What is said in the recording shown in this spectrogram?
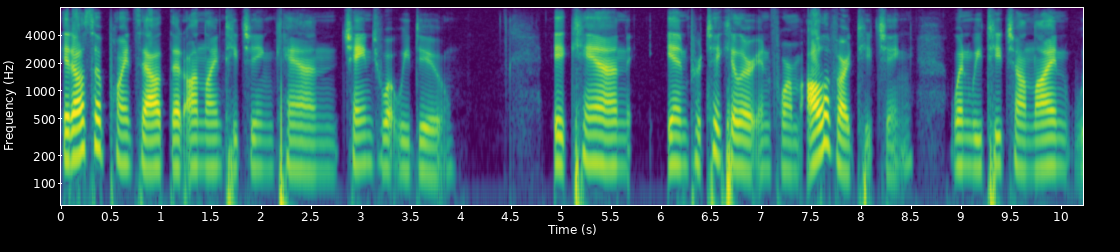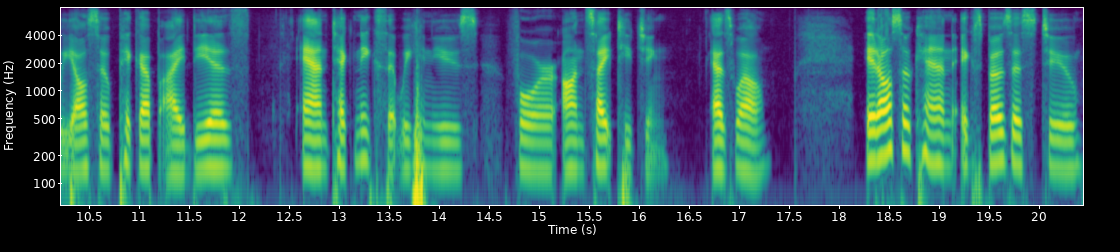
It also points out that online teaching can change what we do. It can, in particular, inform all of our teaching. When we teach online, we also pick up ideas and techniques that we can use for on-site teaching as well. It also can expose us to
